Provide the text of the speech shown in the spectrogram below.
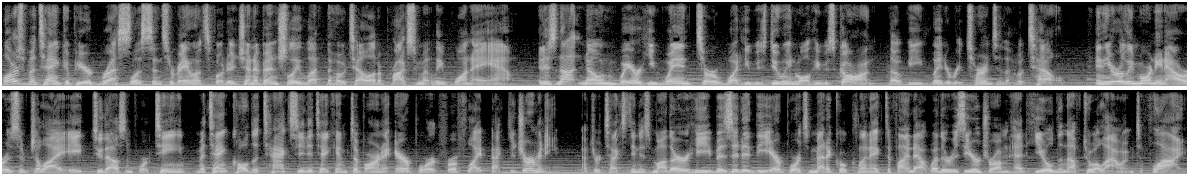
Lars Mittank appeared restless in surveillance footage and eventually left the hotel at approximately 1 a.m. It is not known where he went or what he was doing while he was gone, though he later returned to the hotel. In the early morning hours of July 8, 2014, Mittank called a taxi to take him to Varna Airport for a flight back to Germany. After texting his mother, he visited the airport's medical clinic to find out whether his eardrum had healed enough to allow him to fly.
